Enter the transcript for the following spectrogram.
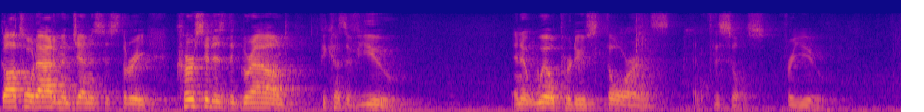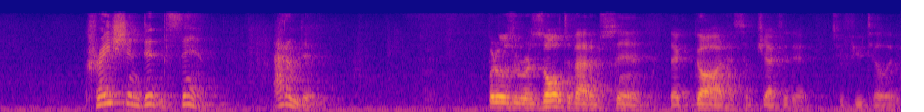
God told Adam in Genesis 3 Cursed is the ground because of you, and it will produce thorns and thistles for you. Creation didn't sin, Adam did. But it was a result of Adam's sin that God has subjected it to futility.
